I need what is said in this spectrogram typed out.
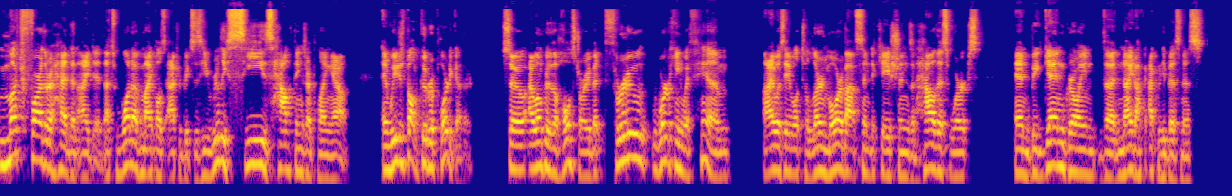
much farther ahead than I did. That's one of Michael's attributes is he really sees how things are playing out. And we just built good rapport together. So I won't go through the whole story, but through working with him, I was able to learn more about syndications and how this works and begin growing the night equity business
